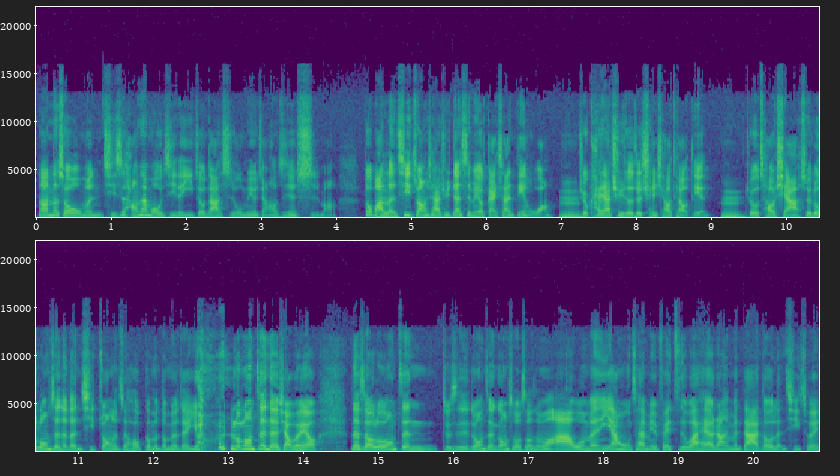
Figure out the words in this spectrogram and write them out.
那那时候我们其实好像在某集的宜州大师，我们有讲到这件事嘛。都把冷气装下去，嗯、但是没有改善电网，嗯，就开下去之后就全校跳电，嗯，就超瞎。所以罗龙镇的冷气装了之后，根本都没有在用。罗龙镇的小朋友那时候，罗龙镇就是罗东镇公所说什么啊，我们营养午餐免费之外，还要让你们大家都有冷气吹。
